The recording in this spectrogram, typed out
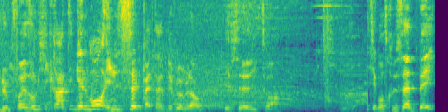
le poison qui gratte également et une seule patate de gobelin. Et c'est la victoire. T'es contre Zapbait.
